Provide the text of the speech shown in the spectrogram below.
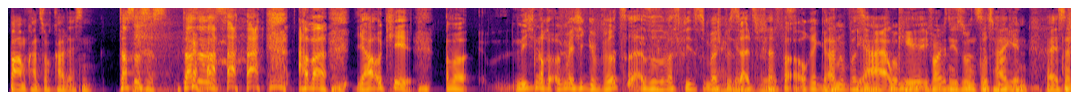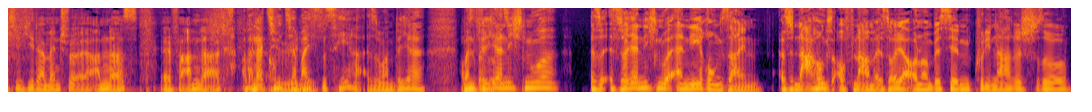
bam, kannst du auch kalt essen. Das ist es. Das ist es. aber, ja, okay. Aber nicht noch irgendwelche Gewürze? Also sowas wie zum Beispiel ja, Salz, Pfeffer, Oregano, was Ja, okay, ich wollte jetzt nicht so ins Detail gehen. Da ist natürlich jeder Mensch äh, anders äh, veranlagt. Aber da kommt ja meistens her. Also man will ja, man will ja nicht nur also es soll ja nicht nur Ernährung sein, also Nahrungsaufnahme, es soll ja auch noch ein bisschen kulinarisch so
